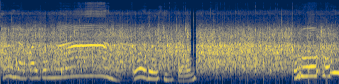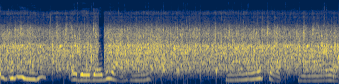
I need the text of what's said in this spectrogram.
โอ้ยอย่าไปตรงนั้นโอ้ยโดนสิงสองโอ้ยคุณผู้หญิงเอ้ยเดี๋ยวเดี๋ยวไม่อยากทำนะทำแล้วไม่ปลอดภัยอะ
